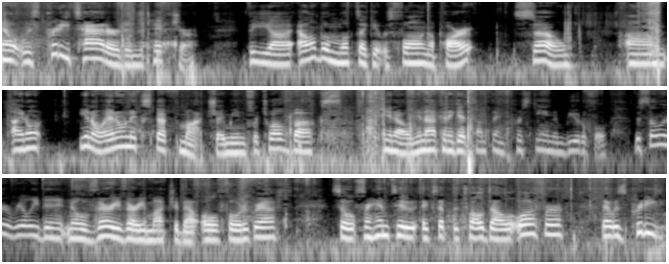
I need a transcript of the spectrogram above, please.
Now, it was pretty tattered in the picture. The uh, album looked like it was falling apart. So, um, I don't, you know, I don't expect much. I mean, for 12 bucks, you know, you're not going to get something pristine and beautiful. The seller really didn't know very, very much about old photographs. So for him to accept the $12 offer, that was pretty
